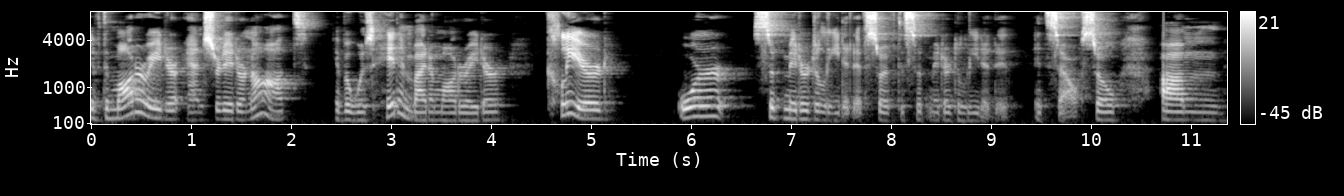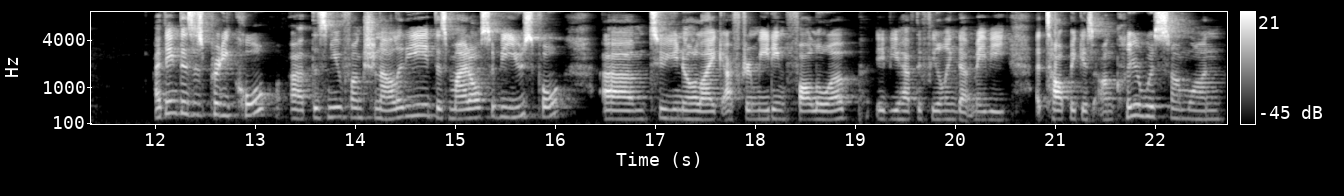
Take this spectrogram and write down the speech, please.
if the moderator answered it or not, if it was hidden by the moderator, cleared, or submit or deleted if so if the submitter deleted it itself. So um, I think this is pretty cool. Uh, this new functionality. This might also be useful um, to, you know, like after meeting follow up if you have the feeling that maybe a topic is unclear with someone.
